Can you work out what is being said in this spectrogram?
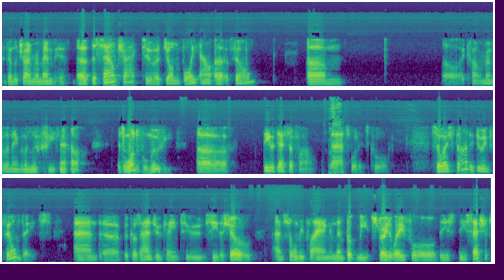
I'm going to try and remember here. Uh, the soundtrack to a Jon Voight out, uh, film. Um, oh, I can't remember the name of the movie now. It's a wonderful movie. Uh, the Odessa File. Okay. That's what it's called. So I started doing film dates, and uh, because Andrew came to see the show and saw me playing, and then booked me straight away for these these sessions,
